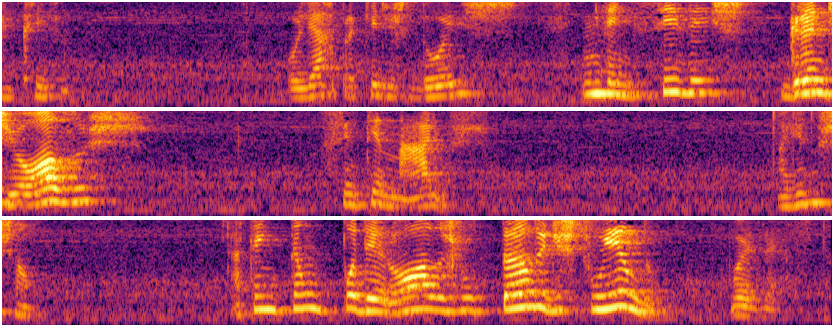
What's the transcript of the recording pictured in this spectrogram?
Incrível. Olhar para aqueles dois invencíveis, grandiosos, centenários, ali no chão. Até então poderosos, lutando e destruindo o exército.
